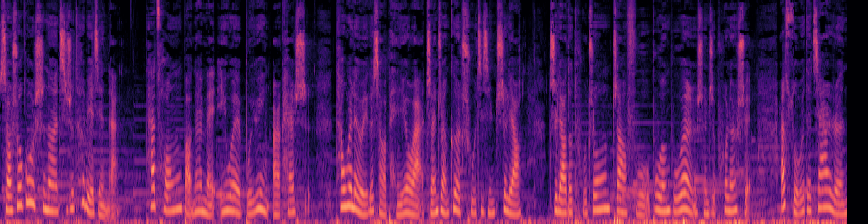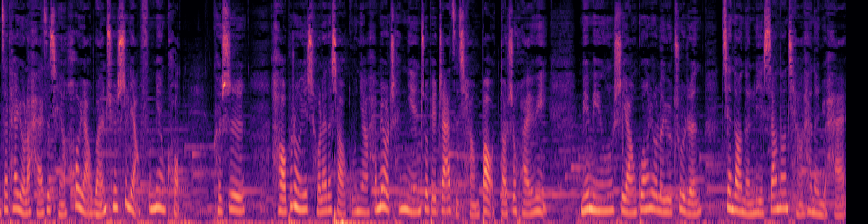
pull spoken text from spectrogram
小说故事呢，其实特别简单，它从宝奈美因为不孕而开始，她为了有一个小朋友啊，辗转各处进行治疗。治疗的途中，丈夫不闻不问，甚至泼冷水。而所谓的家人，在她有了孩子前后呀，完全是两副面孔。可是，好不容易求来的小姑娘还没有成年就被渣子强暴，导致怀孕。明明是阳光又乐于助人、见到能力相当强悍的女孩，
